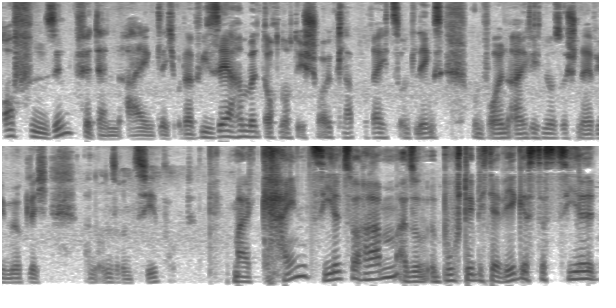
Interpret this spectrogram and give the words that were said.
offen sind wir denn eigentlich? Oder wie sehr haben wir doch noch die Scheuklappen rechts und links und wollen eigentlich nur so schnell wie möglich an unseren Zielpunkt? mal kein Ziel zu haben, also buchstäblich der Weg ist das Ziel,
